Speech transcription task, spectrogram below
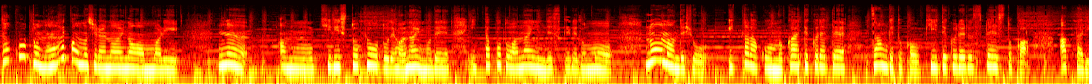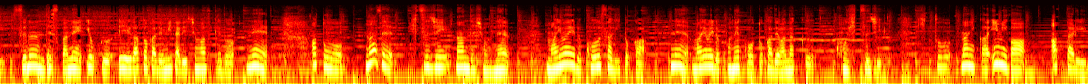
たことないかもしれないな、あんまり。ねえ。あの、キリスト教徒ではないので、行ったことはないんですけれども、どうなんでしょう？行ったらこう迎えてくれて、懺悔とかを聞いてくれるスペースとかあったりするんですかね？よく映画とかで見たりしますけど、ね。あと、なぜ羊なんでしょうね？迷える子ウサギとか、ね。迷える子猫とかではなく、子羊。きっと何か意味があったり、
